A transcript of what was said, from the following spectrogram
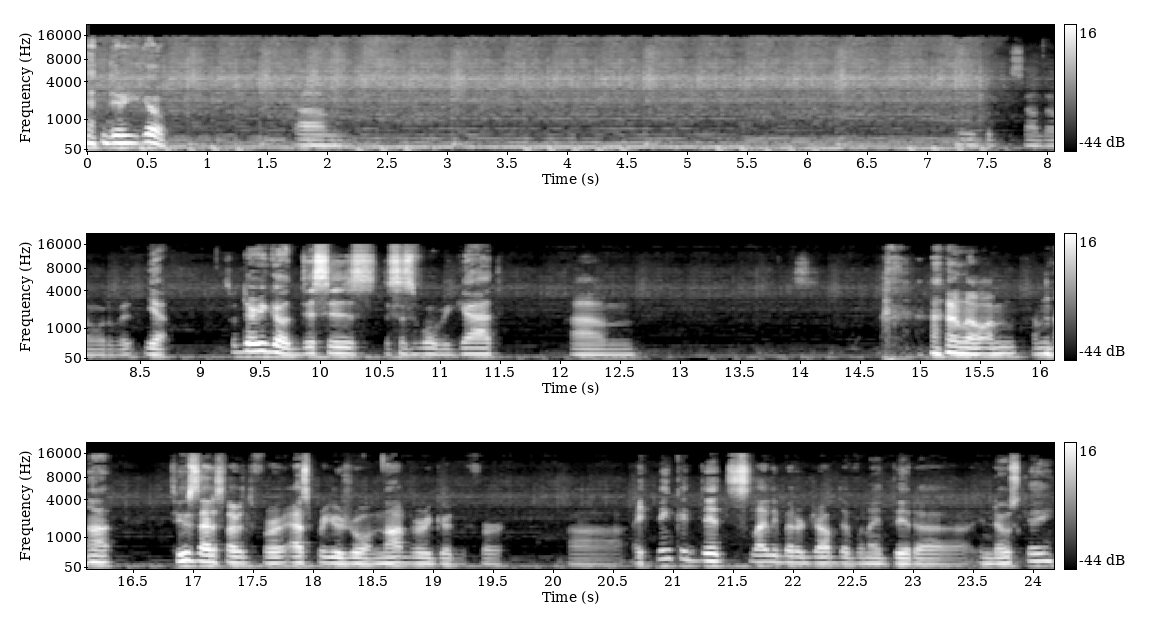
there you go. Um, let me put the sound down a little bit. Yeah. So there you go. This is this is what we got. Um, I don't know. I'm I'm not too satisfied with fur. As per usual, I'm not very good with fur. Uh, I think I did slightly better job than when I did uh, Inosuke.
